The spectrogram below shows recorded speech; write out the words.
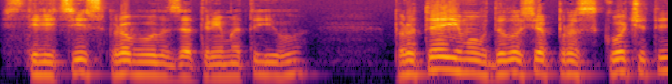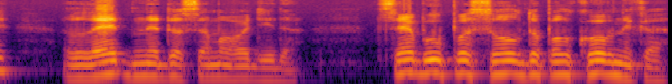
стрільці спробували затримати його, проте йому вдалося проскочити ледь не до самого діда. Це був посол до полковника,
